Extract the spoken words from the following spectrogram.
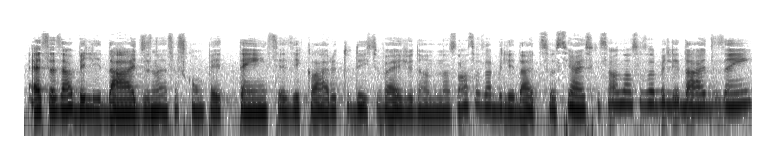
essas habilidades, né, essas competências e claro tudo isso vai ajudando nas nossas habilidades sociais que são as nossas habilidades em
